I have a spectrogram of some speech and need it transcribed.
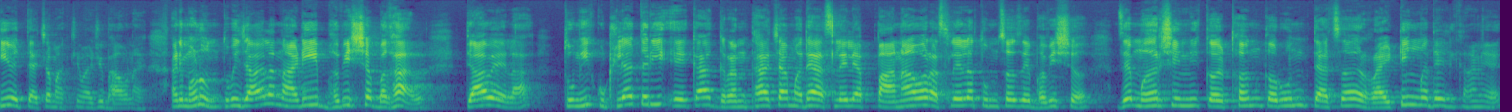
ही त्याच्या मागची माझी भावना आहे. आणि म्हणून तुम्ही ज्यावेळेला नाडी भविष्य बघाल त्यावेळेला तुम्ही कुठल्या तरी एका ग्रंथाच्या मध्ये असलेल्या पानावर असलेलं तुमचं जे भविष्य जे महर्षींनी कथन करून त्याचं रायटिंगमध्ये लिखाण आहे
